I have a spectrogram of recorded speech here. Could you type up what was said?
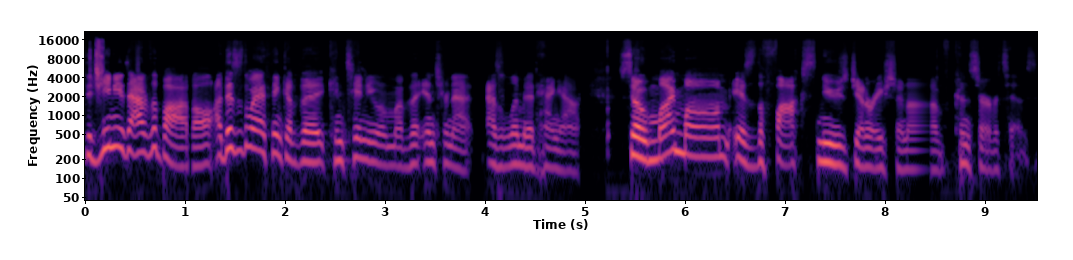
the genie is out of the bottle. Uh, this is the way I think of the continuum of the internet as a limited hangout. So my mom is the Fox News generation of conservatives.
